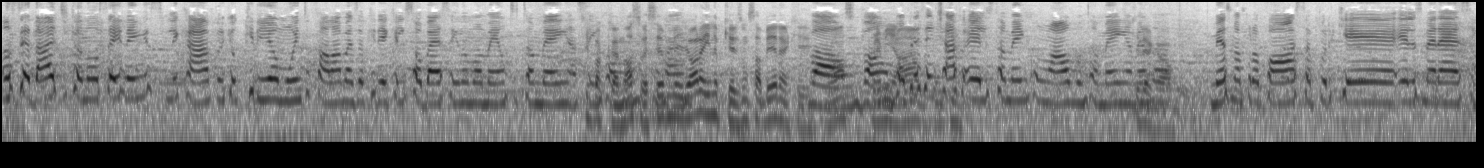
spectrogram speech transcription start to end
ansiedade que eu não sei nem explicar, porque eu queria muito falar, mas eu queria que eles soubessem no momento também, assim Que bacana. como- Nossa, vai ser Vai. melhor ainda, porque eles vão saber, né? Que, Vão, nossa, vão. premiado, Vou presentear eles também com um álbum também, a Que mesma, legal. mesma proposta, porque eles merecem,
